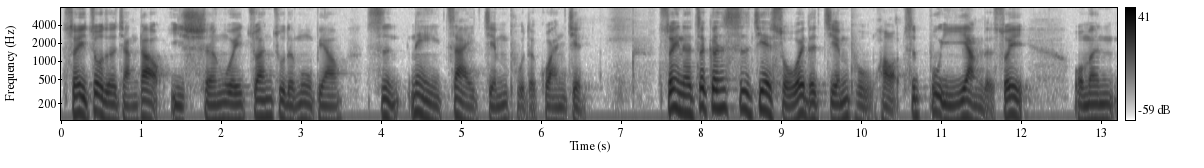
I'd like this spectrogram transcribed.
所以作者讲到，以神为专注的目标，是内在简朴的关键。所以呢，这跟世界所谓的简朴哈是不一样的。所以，我们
